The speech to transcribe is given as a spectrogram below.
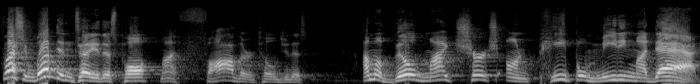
Flesh and blood didn't tell you this, Paul. My father told you this. I'm going to build my church on people meeting my dad.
